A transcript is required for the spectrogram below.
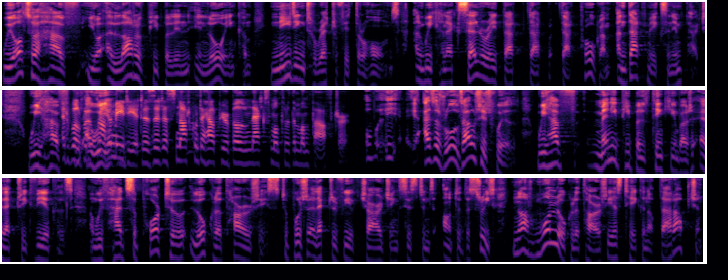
We also have, you know, a lot of people in, in low income needing to retrofit their homes, and we can accelerate that that that program, and that makes an impact. We have. It will, but uh, it's we not immediate, is it? It's not going to help your bill next month or the month after. Oh, As it rolls out, it will. We have many people thinking about electric vehicles, and we've had support to local authorities to put electric vehicle charging systems onto the street. Not one local authority has taken up that option,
